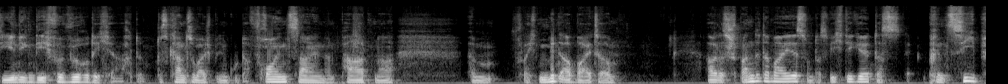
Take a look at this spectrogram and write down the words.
Diejenigen, die ich für würdig erachte. Das kann zum Beispiel ein guter Freund sein, ein Partner, ähm, vielleicht ein Mitarbeiter. Aber das Spannende dabei ist und das Wichtige, das Prinzip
